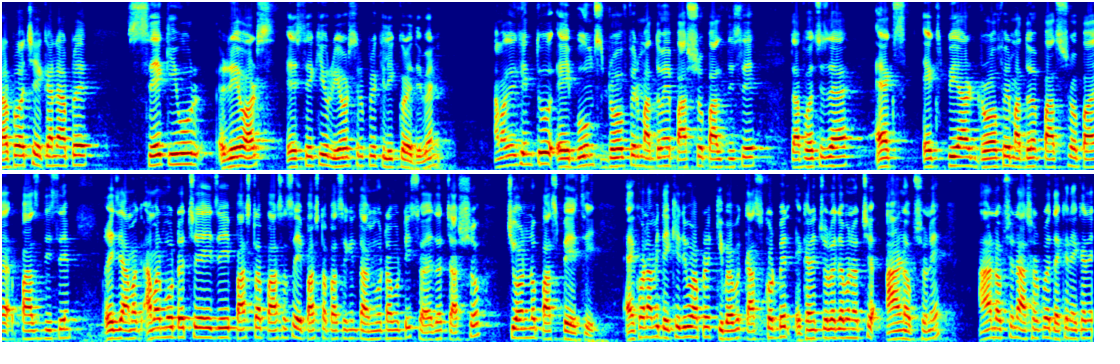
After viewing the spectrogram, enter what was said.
তারপর হচ্ছে এখানে আপনি সেকিউর রিওয়ার্ডস এই সেকিউর রিওয়ার্ডসের উপরে ক্লিক করে দিবেন। আমাকে কিন্তু এই বুমস ড্রপের মাধ্যমে পাঁচশো পাস দিছে। তারপর হচ্ছে যে এক্স এক্সপিআর ড্রপের মাধ্যমে পাঁচশো পাস দিছে। এই যে আমাকে, আমার মোট হচ্ছে এই যে পাঁচটা পাস আছে, এই পাঁচটা পাসে কিন্তু আমি মোটামুটি ছয় হাজার চারশো চুয়ান্ন পাস পেয়েছি। এখন আমি দেখিয়ে দেবো আপনারা কীভাবে কাজ করবেন। এখানে চলে যাবেন হচ্ছে আর্ন অপশনে আর্ন অপশনে আসার পরে দেখেন এখানে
